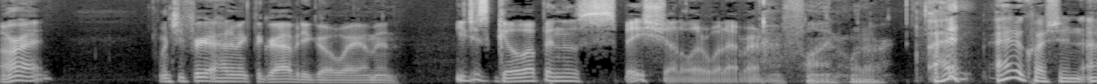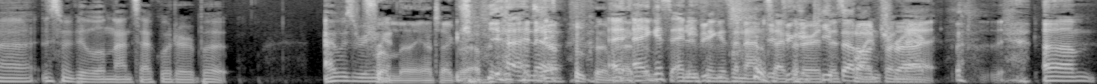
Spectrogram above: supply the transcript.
All right. Once you figure out how to make the gravity go away, I'm in. You just go up in the space shuttle or whatever. Oh, fine, whatever. I had, I had a question. Uh, this might be a little non sequitur, but I was reading From the anti gravity. yeah, I know. I, I guess anything is an non if you can sequitur at this that on point from track. that. Um,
